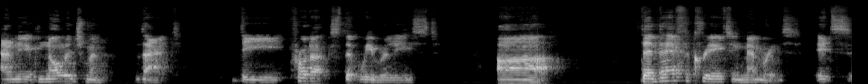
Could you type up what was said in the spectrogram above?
and the acknowledgement that the products that we released are they're there for creating memories it's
